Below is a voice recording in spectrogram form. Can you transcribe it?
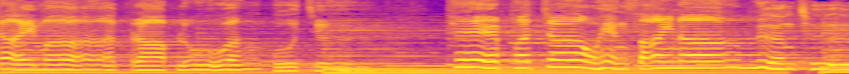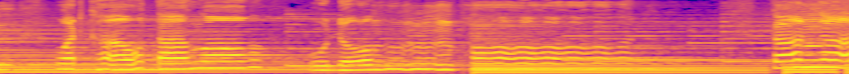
ได้มากราบหลวงปู่เจอเทพเจ้าแห่งสายน้ำเรื่องชื่อ วัดเขาตางอ อุดมพร การงา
